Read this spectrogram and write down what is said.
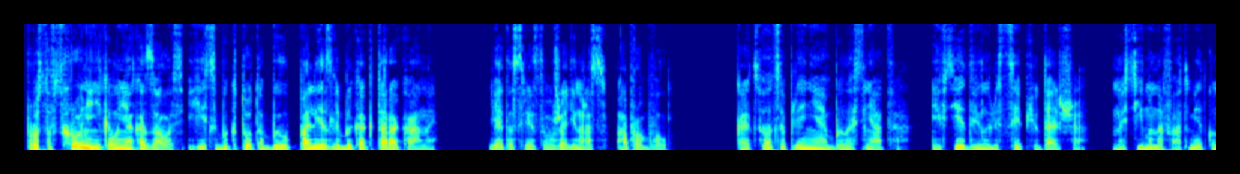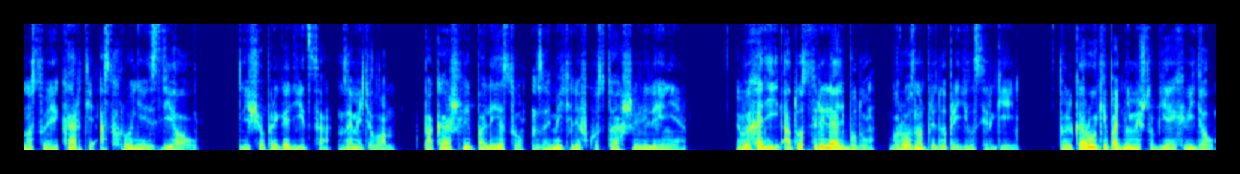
просто в схроне никого не оказалось. Если бы кто-то был, полезли бы как тараканы. Я это средство уже один раз опробовал». Кольцо оцепления было снято, и все двинулись цепью дальше. Но Симонов отметку на своей карте о схроне сделал. «Еще пригодится», — заметил он. Пока шли по лесу, заметили в кустах шевеление. «Выходи, а то стрелять буду», — грозно предупредил Сергей. «Только руки подними, чтобы я их видел».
